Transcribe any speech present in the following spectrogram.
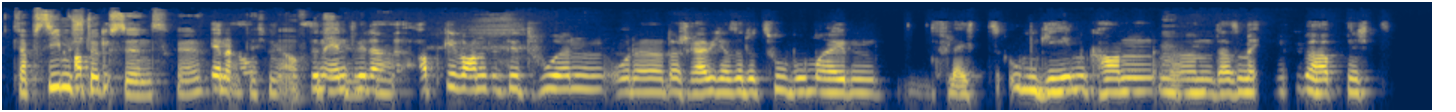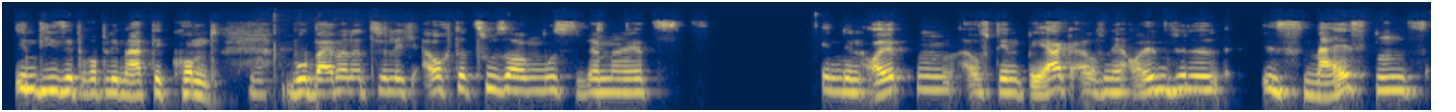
ich glaube sieben Stück sind gell? Genau, das sind entweder ja. abgewanderte Touren oder da schreibe ich also dazu, wo man eben vielleicht umgehen kann, mhm. ähm, dass man eben überhaupt nicht in diese Problematik kommt. Okay. Wobei man natürlich auch dazu sagen muss, wenn man jetzt in den Alpen auf dem Berg auf eine Alm will, ist meistens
